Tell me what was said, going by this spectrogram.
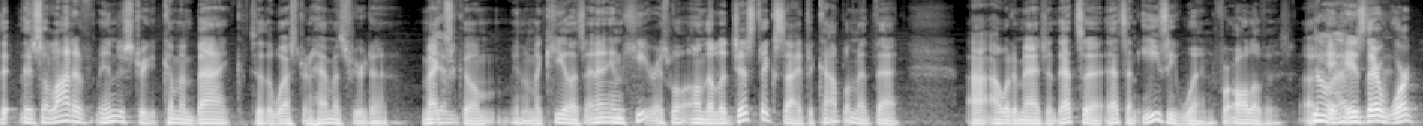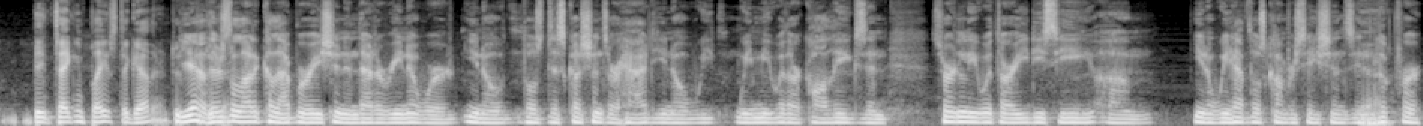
th- there's a lot of industry coming back to the Western Hemisphere, to Mexico, you know, maquilas, and, and here as well. On the logistics side, to complement that, uh, I would imagine that's a that's an easy win for all of us. Uh, No, i- I- is there work taking place together? to- yeah, to there's that? a lot of collaboration in that arena where you know those discussions are had. You know, we we meet with our colleagues and certainly with our EDC. Um, you know, we have those conversations and look for.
